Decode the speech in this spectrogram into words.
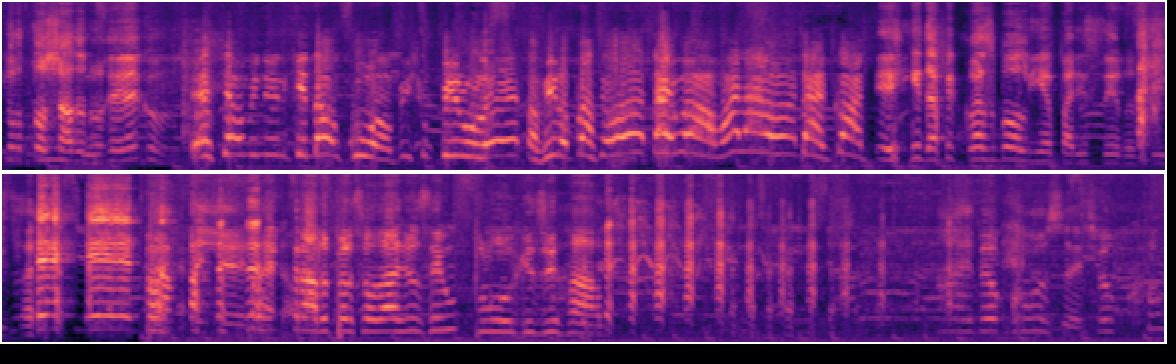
Tô tochado no rego? Esse é o menino que dá o cu, ó. O bicho piruleta, vira pra cima. Ô, tá irmão, vai lá, ô, tá. E ainda ficou as bolinhas aparecendo assim, sabe? Eita, Pra entrar no personagem eu usei um plug de rabo. Ai, meu cu, gente, meu cu.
